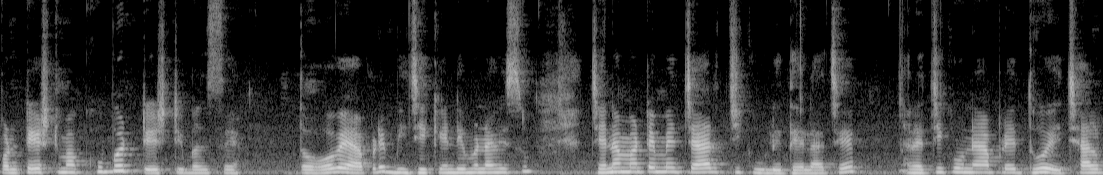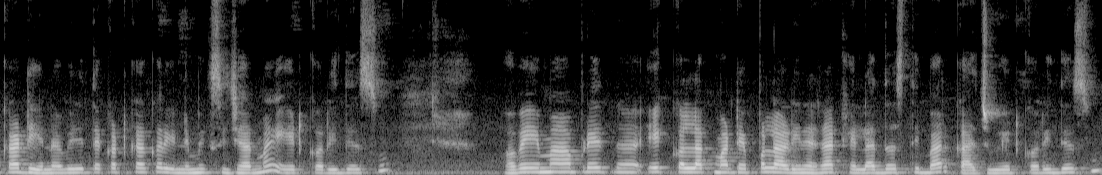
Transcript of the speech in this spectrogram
પણ ટેસ્ટમાં ખૂબ જ ટેસ્ટી બનશે. તો હવે આપણે બીજી કેન્ડી બનાવીશું. જેના માટે મેં ચાર ચીકુ લીધેલા છે. અને ચીકુને આપણે ધોઈ, છાલ કાઢી અને આવી રીતે કટકા કરીને મિક્સી જારમાં એડ કરી દઈશું હવે એમાં આપણે એક કલાક માટે પલાળીને રાખેલા દસથી બાર કાજુ એડ કરી દઈશું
